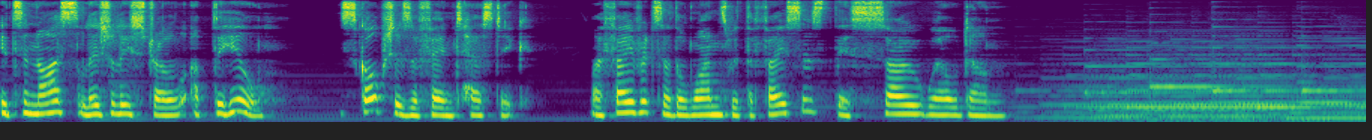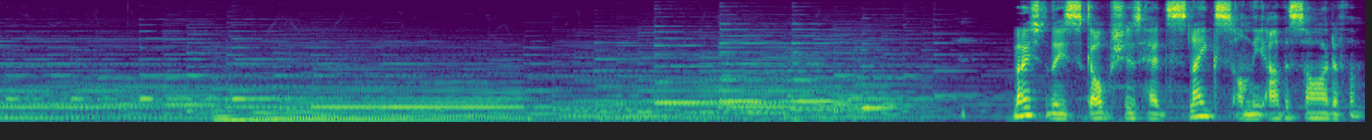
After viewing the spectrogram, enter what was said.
It's a nice leisurely stroll up the hill. The sculptures are fantastic. My favourites are the ones with the faces, they're so well done. Most of these sculptures had snakes on the other side of them.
